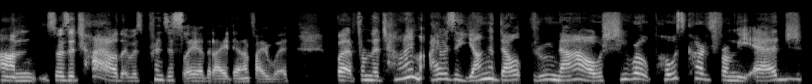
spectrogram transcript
Um, so as a child, it was Princess Leia that I identified with. But from the time I was a young adult through now, she wrote postcards from the edge.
